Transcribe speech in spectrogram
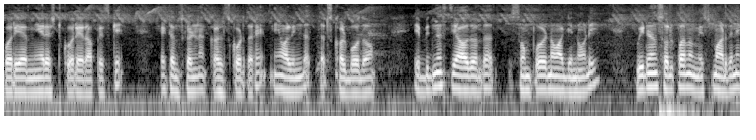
ಕೊರಿಯರ್ ನಿಯರೆಸ್ಟ್ ಕೊರಿಯರ್ ಆಫೀಸ್ಗೆ ಐಟಮ್ಸ್ಗಳನ್ನ ಕಳಿಸ್ಕೊಡ್ತಾರೆ. ನೀವು ಅಲ್ಲಿಂದ ತರಿಸ್ಕೊಳ್ಬೋದು. ಈ ಬಿಸ್ನೆಸ್ ಯಾವುದು ಅಂತ ಸಂಪೂರ್ಣವಾಗಿ ನೋಡಿ ವಿಡಿಯೋನ ಸ್ವಲ್ಪನೂ ಮಿಸ್ ಮಾಡ್ದೇ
